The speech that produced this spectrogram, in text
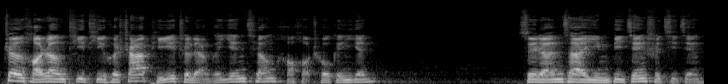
正好让 T T 和沙皮这两个烟枪好好抽根烟。虽然在隐蔽监视期间，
